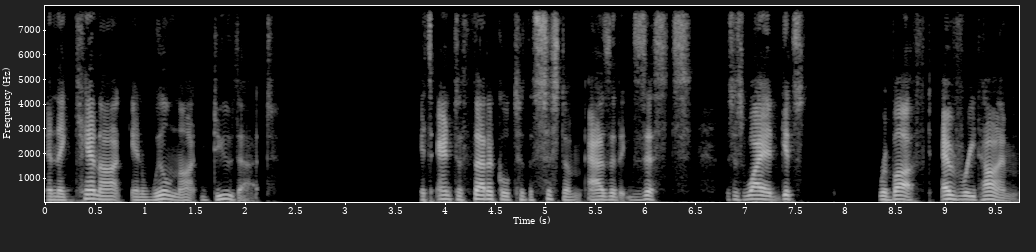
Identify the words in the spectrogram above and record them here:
And they cannot and will not do that. It's antithetical to the system as it exists. This is why it gets rebuffed every time.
